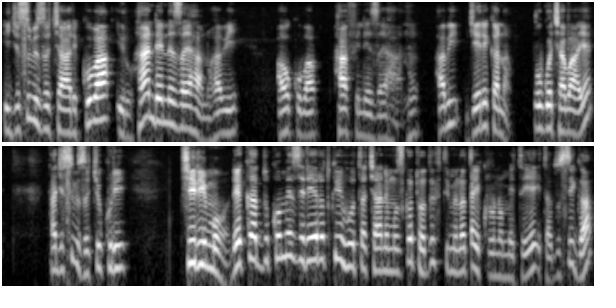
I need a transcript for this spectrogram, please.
igisubizo cyari kuba iruhande neza y'ahantu habi aho kuba hafi neza y'ahantu habi byerekana. Ubwo cyabaye nta gisubizo cy'ukuri kirimo. Reka dukomeze rero twihuta cyane muzi ko tuba dufite iminota ikoronometeye itadusiga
